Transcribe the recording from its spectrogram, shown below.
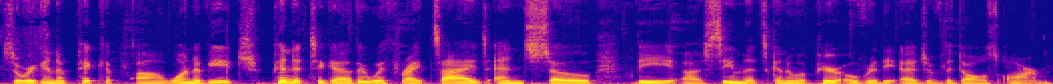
So we're going to pick uh, one of each, pin it together with right sides, and sew the uh, seam that's going to appear over the edge of the doll's arm.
